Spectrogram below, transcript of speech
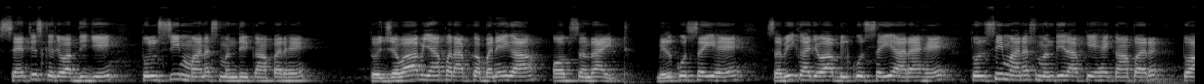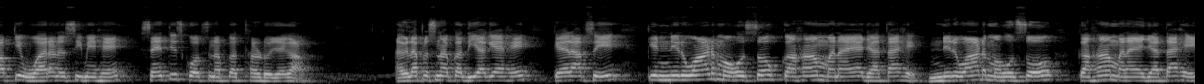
सैंतीस का जवाब दीजिए। तुलसी मानस मंदिर कहाँ पर है? तो जवाब यहाँ पर आपका बनेगा ऑप्शन राइट। बिल्कुल सही है। सभी का जवाब बिल्कुल सही आ रहा है। तुलसी मानस मंदिर आपके है कहाँ पर? तो आपके वाराणसी में है। सैंतीस को ऑप्शन आपका थर्ड हो जाएगा। अगला प्रश्न आपका दिया गया है। कह रहा आपसे कि निर्वाण महोत्सव कहाँ मनाया जाता है? निर्वाण महोत्सव कहाँ मनाया जाता है?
